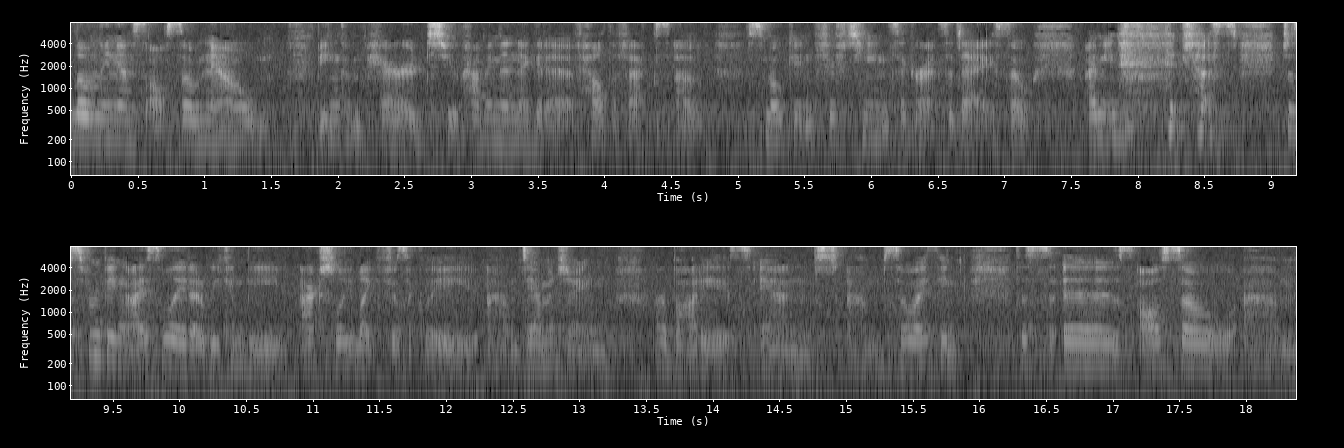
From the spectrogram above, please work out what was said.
loneliness also now being compared to having the negative health effects of smoking 15 cigarettes a day. So i mean just just from being isolated we can be actually like physically um, damaging our bodies. And um, so i think this is also um,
